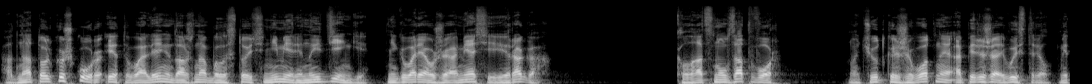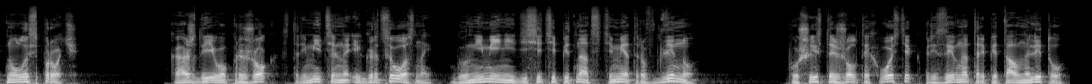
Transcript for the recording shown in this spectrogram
Одна только шкура этого оленя должна была стоить немеренные деньги, не говоря уже о мясе и рогах. Клацнул затвор. Но чуткое животное, опережая выстрел, метнулось прочь. Каждый его прыжок, стремительный и грациозный, был не менее 10-15 метров в длину. Пушистый желтый хвостик призывно трепетал на лету.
